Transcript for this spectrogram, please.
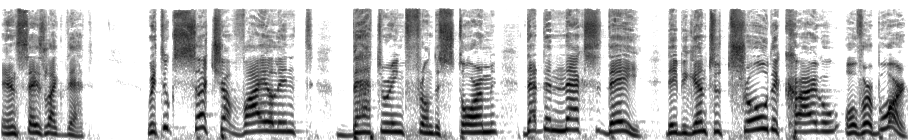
and says like that we took such a violent battering from the storm that the next day they began to throw the cargo overboard.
